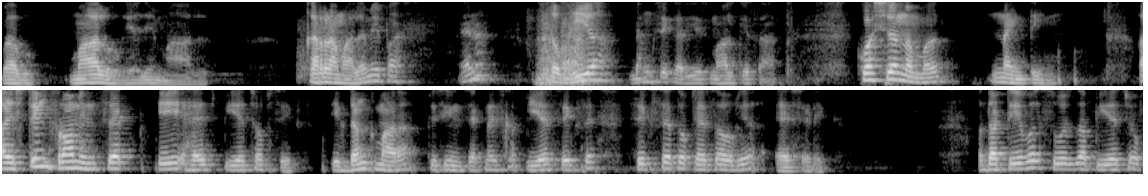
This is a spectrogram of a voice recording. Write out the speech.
बाबू, माल हो गया जी, माल। कर्रा माल है मेरे पास, है ना? तो भैया, ढंग से करिए इस माल के साथ। Question number nineteen a sting from insect A has P H of six एक डंक मारा, किसी इंसेक्ट ने इसका पी एच सिक्स है। सिक्स है तो कैसा हो गया? Acidic the table shows the P H of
